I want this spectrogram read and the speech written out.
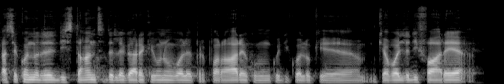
a seconda delle distanze, delle gare che uno vuole preparare o comunque di quello che, che, ha voglia di fare,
